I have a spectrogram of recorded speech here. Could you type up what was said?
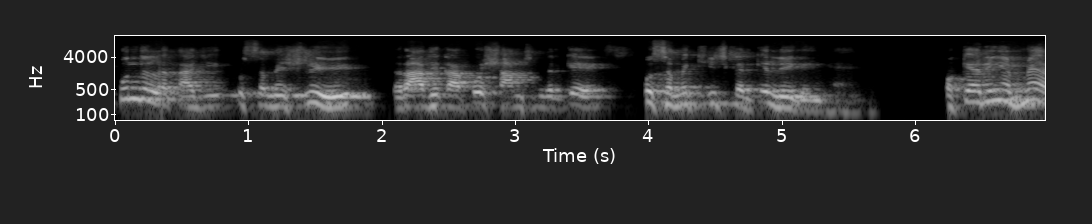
कुंदलता जी उस समय श्री राधिका को श्याम सुंदर के उस समय खींच करके ले गई हैं और कह रही है, मैं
